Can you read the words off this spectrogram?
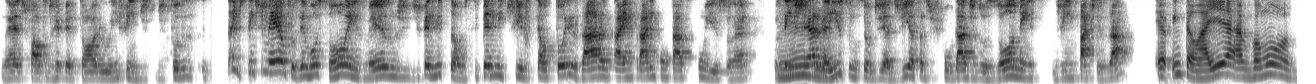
né, de falta de repertório, enfim, de, de todos né, de sentimentos, emoções mesmo, de, de, permissão, de se permitir, de se autorizar a, a entrar em contato com isso, né? Você uhum. enxerga isso no seu dia a dia, essa dificuldade dos homens de empatizar? Eu, então, aí é, vamos,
